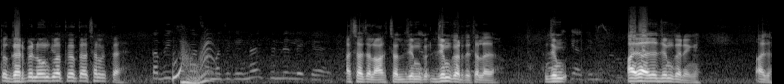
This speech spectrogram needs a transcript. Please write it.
तो घर पे लोन की बात करते अच्छा लगता है? तभी तो समझ गई ना इसीलिए लेके आए। अच्छा चला चल जिम जिम करते चला जा जिम आजा आजा जिम करेंगे। आजा।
